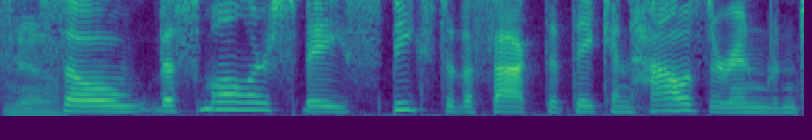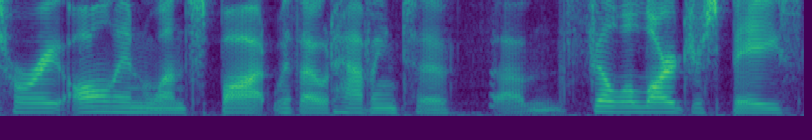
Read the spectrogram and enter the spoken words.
yeah. So the smaller space speaks to the fact that they can house their inventory all in one spot without having to um, fill a larger space.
